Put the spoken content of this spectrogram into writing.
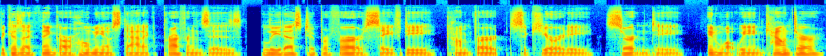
because I think our homeostatic preferences lead us to prefer safety, comfort, security, certainty in what we encounter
